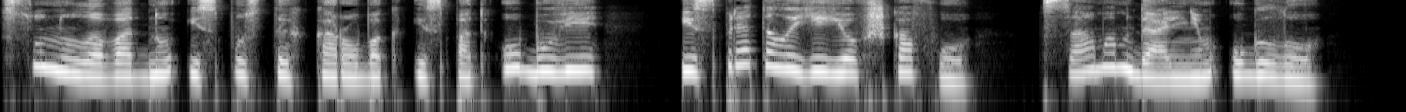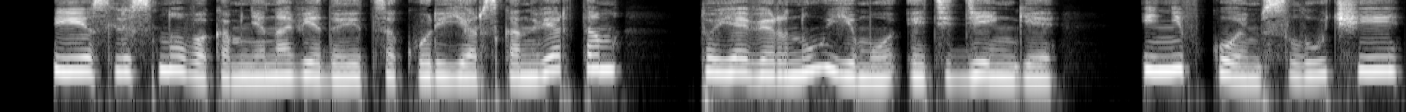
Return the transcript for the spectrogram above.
Сунула в одну из пустых коробок из-под обуви и спрятала ее в шкафу в самом дальнем углу. Если снова ко мне наведается курьер с конвертом, то я верну ему эти деньги и ни в коем случае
